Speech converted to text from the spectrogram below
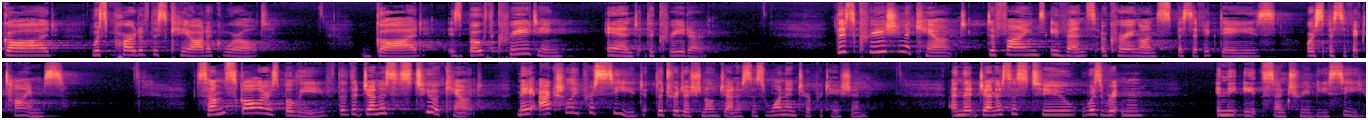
God was part of this chaotic world. God is both creating and the creator. This creation account defines events occurring on specific days or specific times. Some scholars believe that the Genesis 2 account may actually precede the traditional Genesis 1 interpretation, and that Genesis 2 was written in the 8th century BC.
